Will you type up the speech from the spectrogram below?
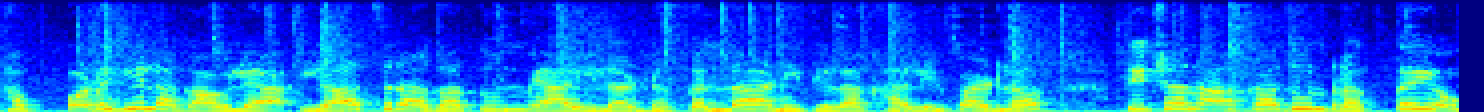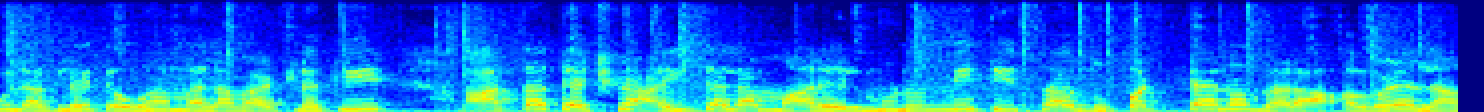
थप्पडही लगावल्या. याच रागातून मी आईला ढकललं आणि तिला खाली पाडलं. तिच्या नाकातून रक्त येऊ लागले तेव्हा मला वाटलं की आता त्याची आई त्याला मारेल. म्हणून मी तिचा दुपट्ट्यानं गळा आवळला.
